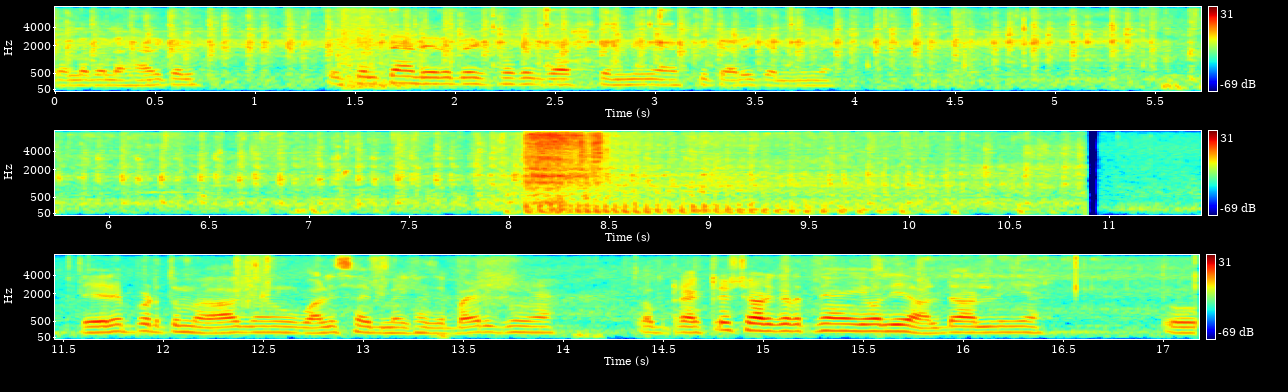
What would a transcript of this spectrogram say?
तो अल्लाह ताला हैर तो चलते हैं डेरे पे एक फ़सल काश करनी है, उसकी तैयारी करनी है। डेरे पर तो मैं आ गया हूँ, वाले साहब मेरे ख्याल से बैठ गए हैं। तो अब ट्रैक्टर स्टार्ट करते हैं, ये वाली हाल डालनी है। तो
